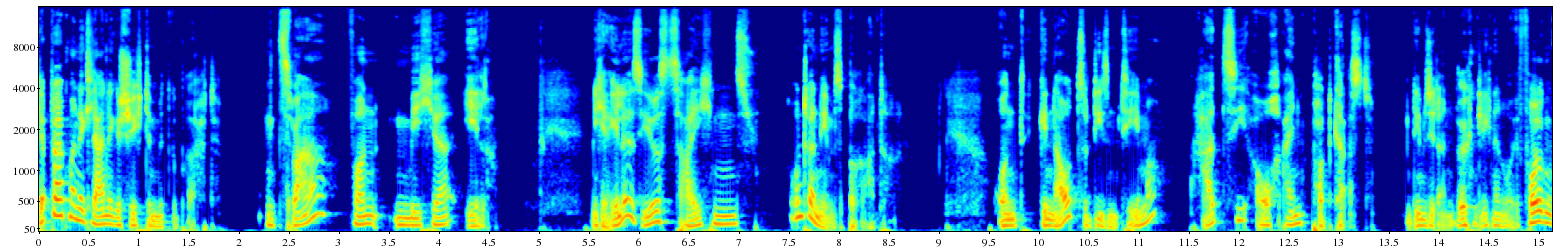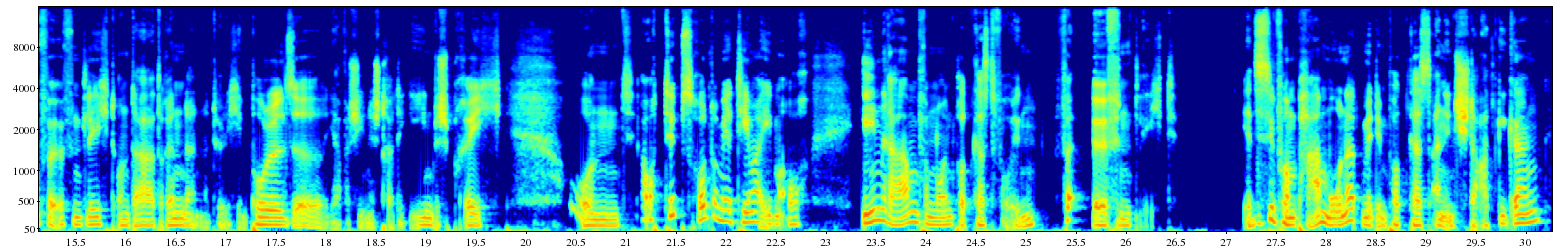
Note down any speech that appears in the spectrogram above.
Ich habe da halt mal eine kleine Geschichte mitgebracht. Und zwar von Michaela. Michaela ist ihres Zeichens Unternehmensberaterin. Und genau zu diesem Thema hat sie auch einen Podcast, in dem sie dann wöchentlich eine neue Folge veröffentlicht und da drin dann natürlich Impulse, ja, verschiedene Strategien bespricht und auch Tipps rund um ihr Thema eben auch im Rahmen von neuen Podcast-Folgen veröffentlicht. Jetzt ist sie vor ein paar Monaten mit dem Podcast an den Start gegangen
